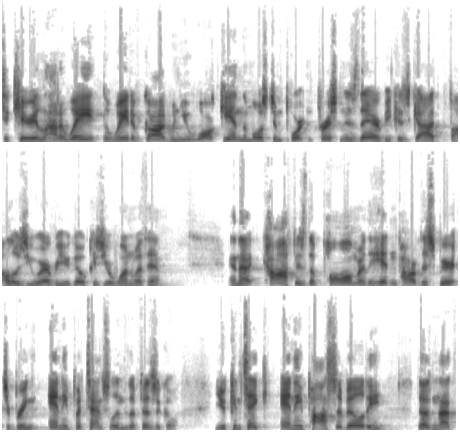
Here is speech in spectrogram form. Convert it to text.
to carry a lot of weight, the weight of God, when you walk in, the most important person is there because God follows you wherever you go because you're one with him. And that kaf is the palm or the hidden power of the Spirit to bring any potential into the physical. You can take any possibility. Doesn't that,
